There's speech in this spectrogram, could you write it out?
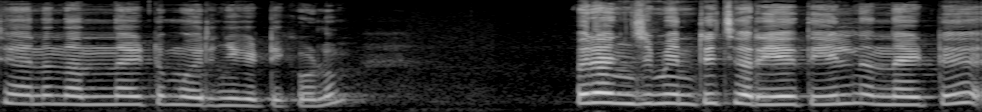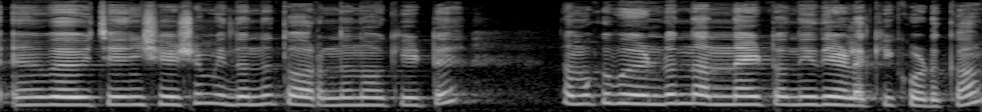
ചേന നന്നായിട്ട് മൊരിഞ്ഞ് കിട്ടിക്കോളും. ഒരു അഞ്ച് മിനിറ്റ് ചെറിയ തീയിൽ നന്നായിട്ട് വേവിച്ചതിന് ശേഷം ഇതൊന്ന് തുറന്ന് നോക്കിയിട്ട് നമുക്ക് വീണ്ടും നന്നായിട്ടൊന്ന് ഇത് ഇളക്കി കൊടുക്കാം.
